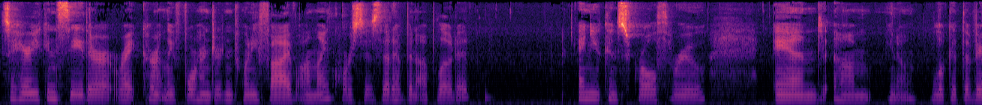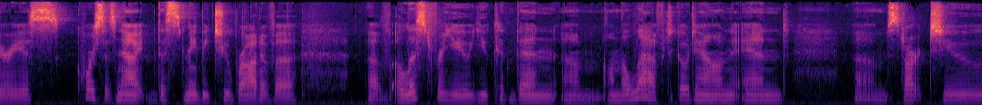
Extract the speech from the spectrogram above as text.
So here you can see there are right currently 425 online courses that have been uploaded and you can scroll through and um, you know look at the various courses. Now this may be too broad of a of a list for you. You can then um, on the left go down and um, start to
